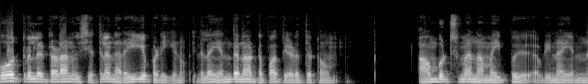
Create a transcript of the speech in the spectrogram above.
கோர்ட் ரிலேட்டடான விஷயத்தில் நிறைய படிக்கணும். இதெல்லாம் எந்த நாட்டை பார்த்து எடுத்துட்டோம்? ஆம்புட்ஸ்மேன் அமைப்பு அப்படின்னா என்ன?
